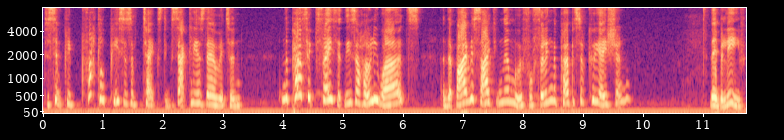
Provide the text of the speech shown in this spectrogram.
to simply prattle pieces of text exactly as they are written, in the perfect faith that these are holy words, and that by reciting them we're fulfilling the purpose of creation. They believe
